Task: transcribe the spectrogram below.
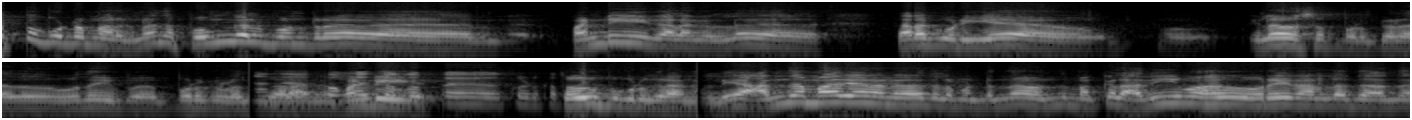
எப்போ கூட்டமாக இருக்குன்னா இந்த பொங்கல் போன்ற பண்டிகை காலங்களில் தரக்கூடிய இலவச பொருட்கள் அதாவது உதவி பொருட்கள் வந்து தராங்க. பண்டிகை தொகுப்பு கொடுக்க தொகுப்பு கொடுக்குறாங்க இல்லையா? அந்த மாதிரியான நேரத்தில் மட்டும்தான் வந்து மக்கள் அதிகமாக ஒரே நாளில் அந்த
